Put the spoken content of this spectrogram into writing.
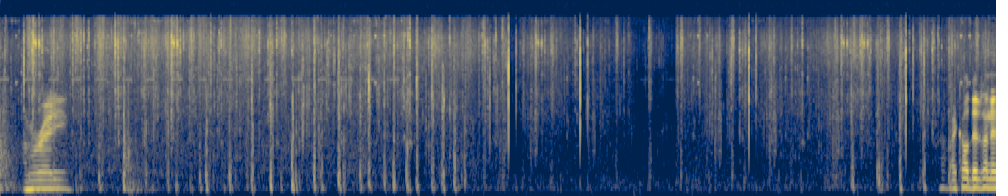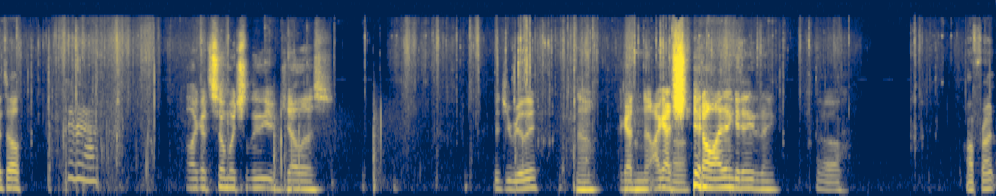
I'm ready. I called dibs on intel. Oh, I got so much loot, you're jealous. Did you really? No. I got no, I got Oh. shit all. I didn't get anything. Oh. Off front.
